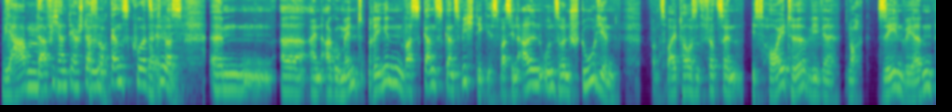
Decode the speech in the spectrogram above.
Wir haben. Darf ich an der Stelle so, noch ganz kurz natürlich. etwas, ähm, äh, ein Argument bringen, was ganz, ganz wichtig ist, was in allen unseren Studien von 2014 bis heute, wie wir noch sehen werden,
